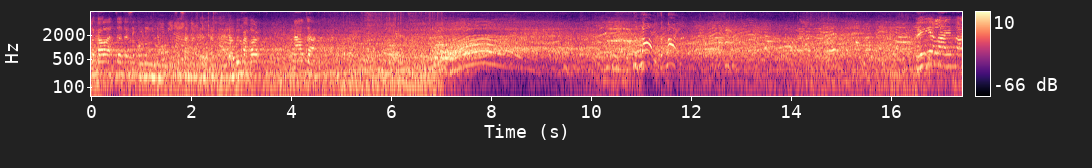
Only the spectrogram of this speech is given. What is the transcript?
แล้วก็เจอแต่สิ่งดีๆเนาะสุขสันต์วันเกิดนะคะ เดี๋ยววิฟ้าก็น่าจะ สักหน่อยสักหน่อย เฮ้ยอะไรคะ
